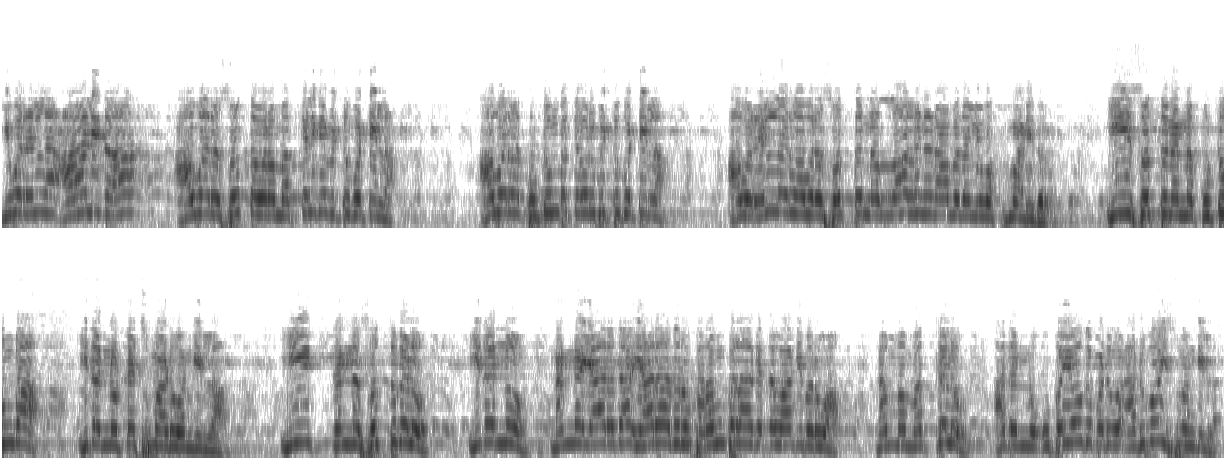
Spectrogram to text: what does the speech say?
ಇವರೆಲ್ಲ ಆಳಿದ ಅವರ ಸೊತ್ತು ಅವರ ಮಕ್ಕಳಿಗೆ ಬಿಟ್ಟುಕೊಟ್ಟಿಲ್ಲ. ಅವರ ಕುಟುಂಬಕ್ಕೆ ಅವರು ಬಿಟ್ಟುಕೊಟ್ಟಿಲ್ಲ. ಅವರೆಲ್ಲರೂ ಅವರ ಸೊತ್ತನ್ನು ಅಲ್ಲಾಹನ ನಾಮದಲ್ಲಿ ವಕ್ಫ್ ಮಾಡಿದರು. ಈ ಸೊತ್ತು ನನ್ನ ಕುಟುಂಬ ಇದನ್ನು ಟಚ್ ಮಾಡುವಂಗಿಲ್ಲ. ಈ ನನ್ನ ಸೊತ್ತುಗಳು, ಇದನ್ನು ನನ್ನ ಯಾರದ, ಯಾರಾದರೂ ಪರಂಪರಾಗತವಾಗಿ ಬರುವ ನಮ್ಮ ಮಕ್ಕಳು ಅದನ್ನು ಉಪಯೋಗ ಪಡುವ ಅನುಭವಿಸುವಂಗಿಲ್ಲ.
